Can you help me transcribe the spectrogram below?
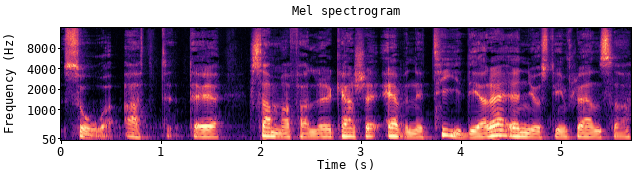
så att det sammanfaller kanske även är tidigare än just influensa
